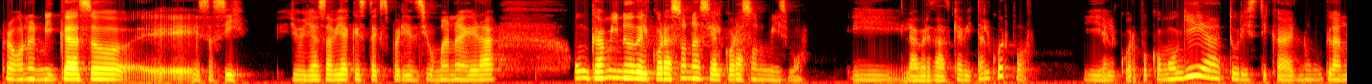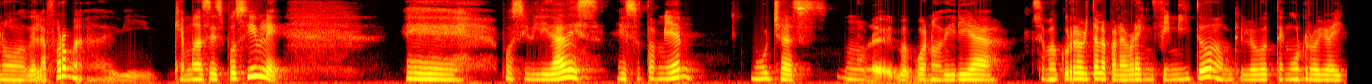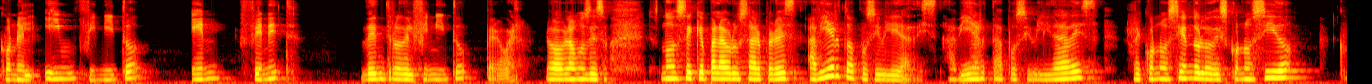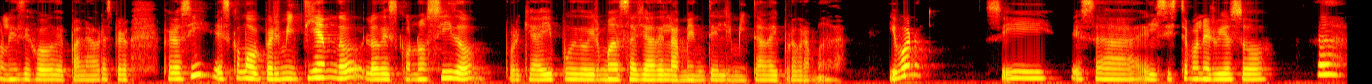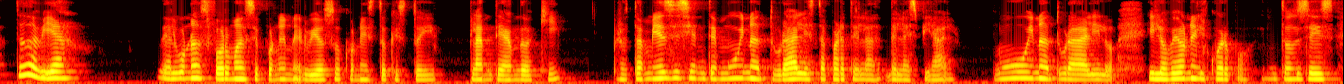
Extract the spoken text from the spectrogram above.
Pero bueno, en mi caso eh, es así. Yo ya sabía que esta experiencia humana era un camino del corazón hacia el corazón mismo. Y la verdad que habita el cuerpo. Y el cuerpo como guía turística en un plano de la forma. ¿Y qué más es posible? Eh, posibilidades, eso también. Muchas. Mm, eh, bueno, diría se me ocurre ahorita la palabra infinito, aunque luego tengo un rollo ahí con el infinito, infinite, dentro del finito, pero bueno, luego hablamos de eso. no sé qué palabra usar, pero es abierto a posibilidades, abierta a posibilidades, reconociendo lo desconocido con ese juego de palabras, pero, pero sí, es como permitiendo lo desconocido, porque ahí puedo ir más allá de la mente limitada y programada. Y bueno, sí, esa, el sistema nervioso Ah, todavía de algunas formas se pone nervioso con esto que estoy planteando aquí, pero también se siente muy natural esta parte de la, de la espiral, muy natural y lo, y lo veo en el cuerpo. Entonces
